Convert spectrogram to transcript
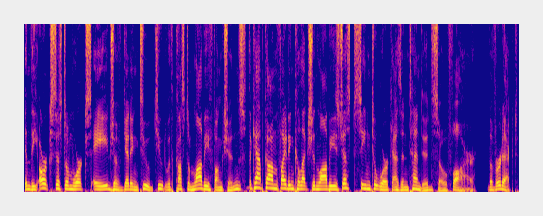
In the Arc System Works age of getting too cute with custom lobby functions, the Capcom Fighting Collection lobbies just seem to work as intended so far. The verdict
